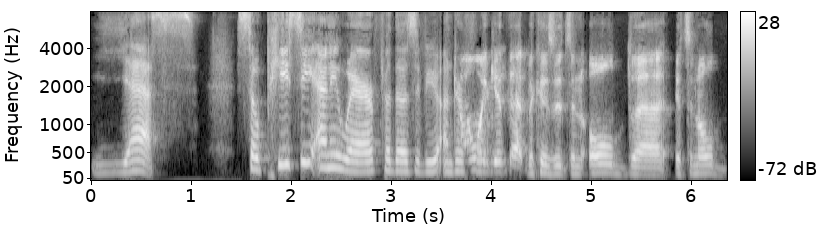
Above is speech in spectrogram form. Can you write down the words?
Yes. So PC Anywhere, for those of you under I only 40, get that because it's an old uh, it's an old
